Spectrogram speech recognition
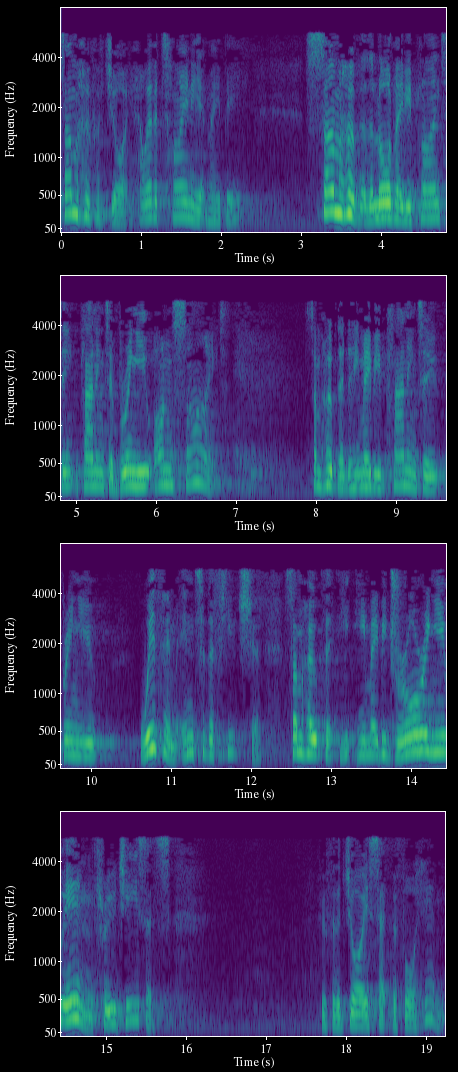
some hope of joy, however tiny it may be? Some hope that the Lord may be planting, planning to bring you on side. Some hope that He may be planning to bring you with Him into the future. Some hope that He, he may be drawing you in through Jesus, who for the joy set before Him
